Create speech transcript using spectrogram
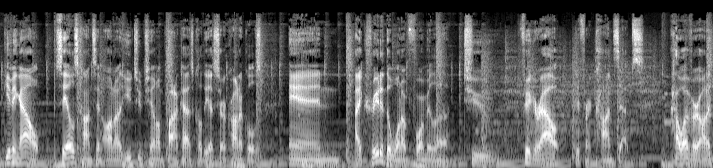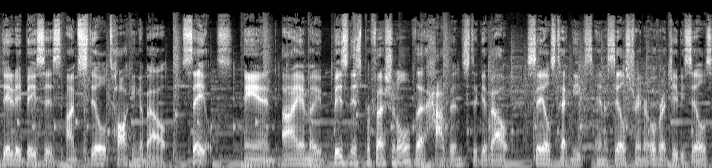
giving out sales content on a YouTube channel and podcast called the SDR Chronicles. And I created the one up formula to figure out different concepts However, on a day to day basis, I'm still talking about sales. And I am a business professional that happens to give out sales techniques and a sales trainer over at JB Sales.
